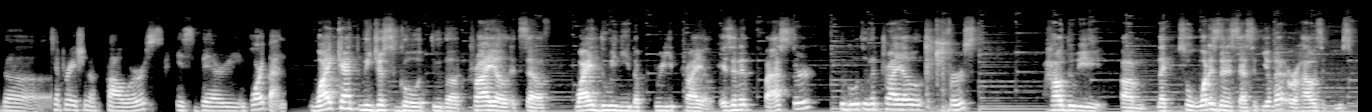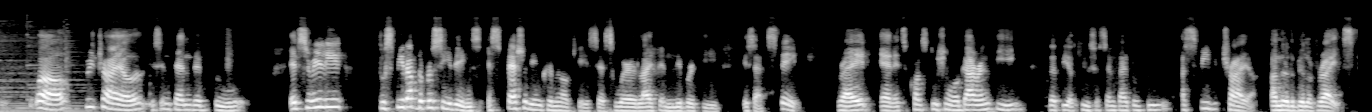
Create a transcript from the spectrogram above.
the separation of powers is very important. Why can't we just go to the trial itself? Why do we need a pre trial? Isn't it faster to go to the trial first? How do we, um, like, so what is the necessity of that or how is it useful? Well, pre trial is intended to, it's really to speed up the proceedings, especially in criminal cases where life and liberty is at stake, right? And it's a constitutional guarantee that the accused is entitled to a speedy trial under the Bill of Rights.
